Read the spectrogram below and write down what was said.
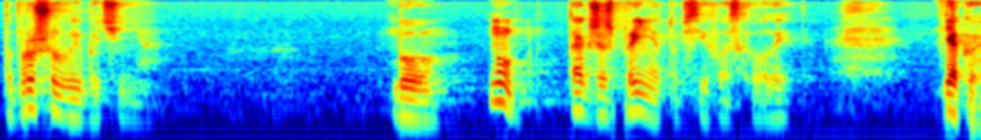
то прошу вибачення. Бо, ну, так же ж прийнято всіх вас хвалити. Дякую.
